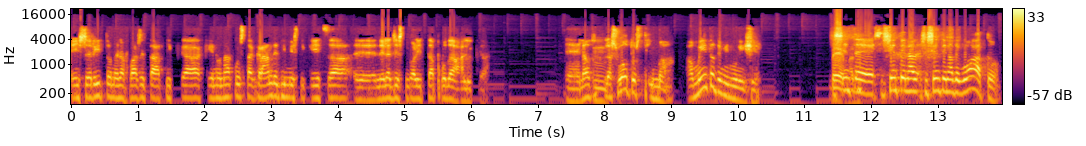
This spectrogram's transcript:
inserito nella fase tattica, che non ha questa grande dimestichezza eh, nella gestualità podalica. Eh, la, mm. la, sua autostima aumenta o diminuisce? Beh, si, sente, di... si, sente, si sente inadeguato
